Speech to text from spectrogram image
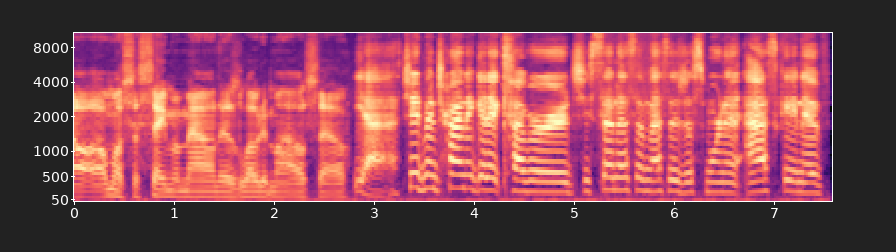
almost the same amount as loaded miles. So Yeah, she had been trying to get it covered. She sent us a message this morning asking if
